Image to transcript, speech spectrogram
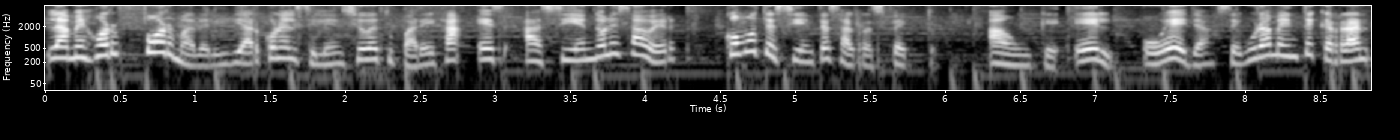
La mejor forma de lidiar con el silencio de tu pareja es haciéndole saber cómo te sientes al respecto, aunque él o ella seguramente querrán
